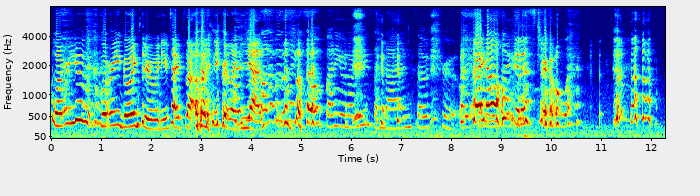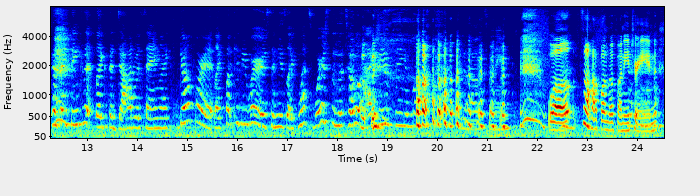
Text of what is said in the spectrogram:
what were you what were you going through when you typed that one and you were like I yes thought it was like so funny whenever you said that and so true. Like, I was know like, it is true Because I think that like the dad was saying like, go for it. Like, what could be worse? And he's like, what's worse than the total agony of being in love? I don't know. It's funny. well to hop on the funny train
